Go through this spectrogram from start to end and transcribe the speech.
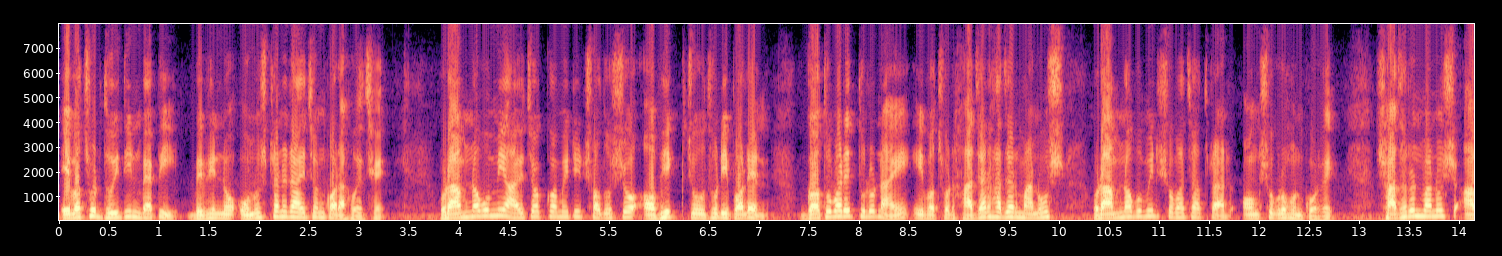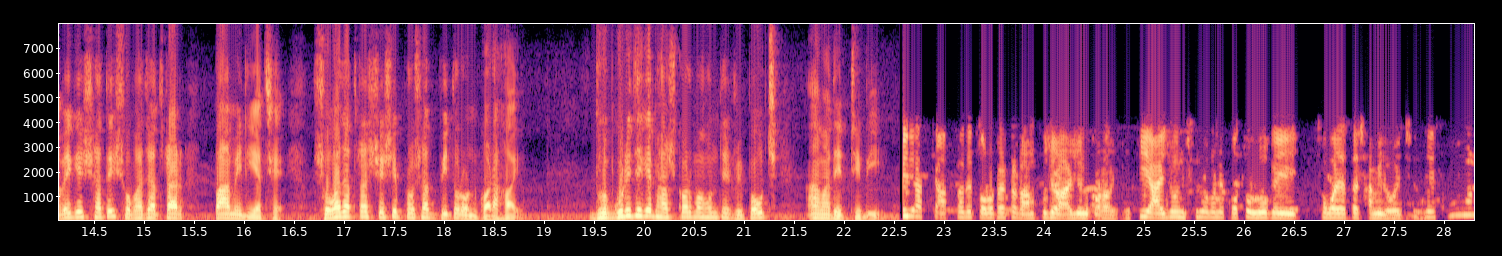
এবছর দুই দিন ব্যাপী বিভিন্ন অনুষ্ঠানের আয়োজন করা হয়েছে। রামনবমী আয়োজক কমিটির সদস্য অভিক চৌধুরী বলেন, গতবারের তুলনায় এবছর হাজার হাজার মানুষ রামনবমীর শোভাযাত্রার অংশগ্রহণ করবে। সাধারণ মানুষ আবেগের সাথে শোভাযাত্রার পা মিলিয়েছে। শোভাযাত্রার শেষে প্রসাদ বিতরণ করা হয়। ধূপগুড়ি থেকে ভাস্কর মহন্তের রিপোর্ট আমাদের টিভি আজকে আপনাদের তরফে একটা রাম পুজোর আয়োজন করা হয়েছে। কি আয়োজন ছিল? মানে কত লোক এই শোভাযাত্রায় সামিল হয়েছিল দেখুন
